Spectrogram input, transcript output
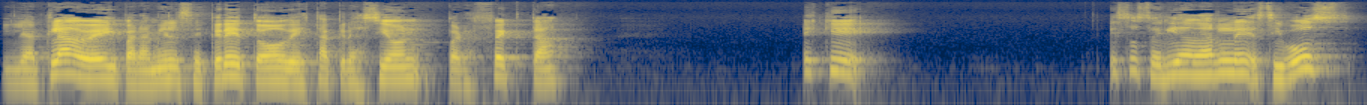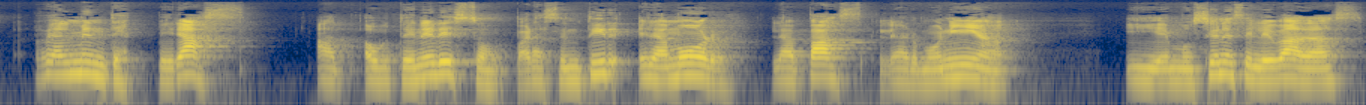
y la clave, y para mí el secreto de esta creación perfecta, es que eso sería darle, si vos realmente esperás a, obtener eso para sentir el amor, la paz, la armonía y emociones elevadas,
